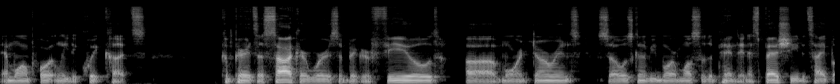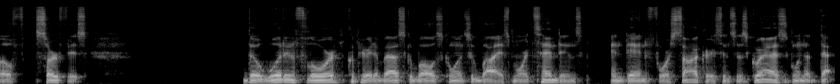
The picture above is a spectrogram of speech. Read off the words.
and more importantly, the quick cuts. Compared to soccer, where it's a bigger field, uh, more endurance, so it's going to be more muscle dependent, especially the type of surface the wooden floor compared to basketball is going to bias more tendons, and then for soccer, since it's grass, it's going to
